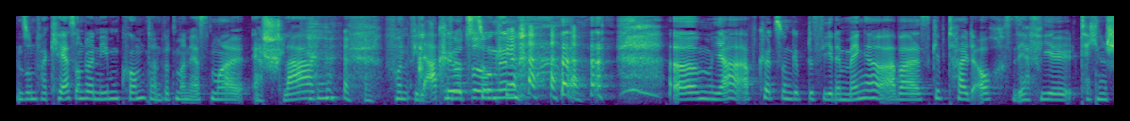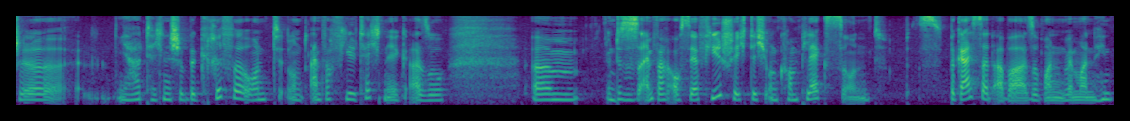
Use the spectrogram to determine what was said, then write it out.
in so ein Verkehrsunternehmen kommt, dann wird man erstmal erschlagen von Viele Abkürzungen. ähm, ja, Abkürzungen gibt es jede Menge, aber es gibt halt auch sehr viel technische, ja, technische Begriffe und, und einfach viel Technik. Also, ähm, und das ist einfach auch sehr vielschichtig und komplex und es begeistert aber, also man, wenn man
